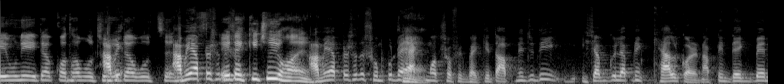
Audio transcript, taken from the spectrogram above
এই উনি এটা কথা বলছেন এটা বলছেন আমি আপনার সাথে এটা কিছুই হয় আমি আপনার সাথে সম্পূর্ণ হ্যাঁ। একমত শফিক ভাই। কিন্তু আপনি যদি হিসাবগুলো আপনি খেয়াল করেন আপনি দেখবেন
